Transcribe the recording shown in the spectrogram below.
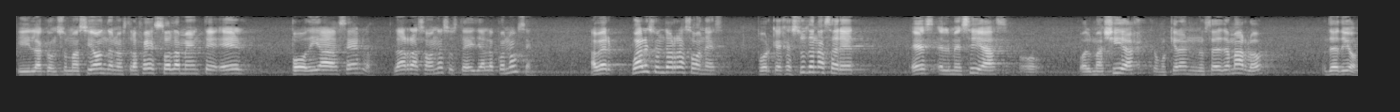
y la consumación de nuestra fe, solamente Él podía hacerlo. Las razones ustedes ya lo conocen. A ver, ¿cuáles son dos razones? Porque Jesús de Nazaret es el Mesías o, el Mashiach, como quieran ustedes llamarlo, de Dios.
